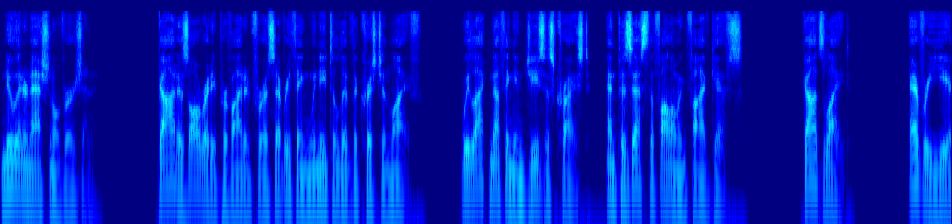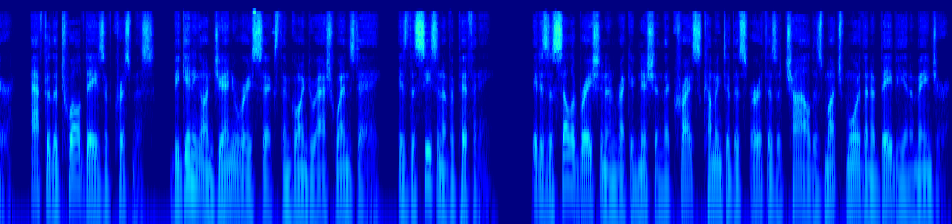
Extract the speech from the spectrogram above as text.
New International Version. God has already provided for us everything we need to live the Christian life. We lack nothing in Jesus Christ, and possess the following five gifts God's light. Every year, after the 12 days of Christmas, beginning on January 6th and going to Ash Wednesday, is the season of Epiphany. It is a celebration and recognition that Christ's coming to this earth as a child is much more than a baby in a manger.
